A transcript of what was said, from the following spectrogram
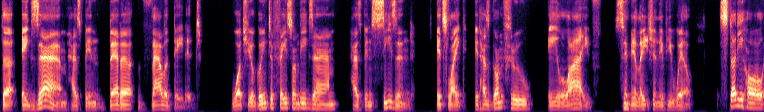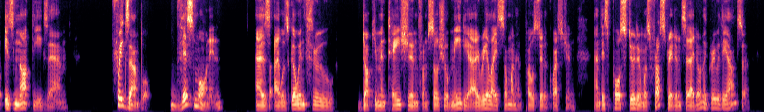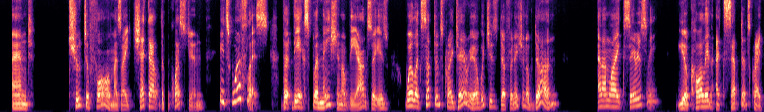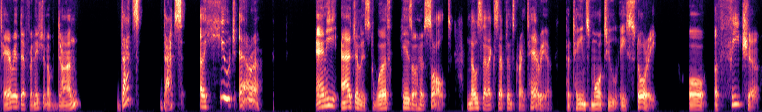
The exam has been better validated. What you're going to face on the exam has been seasoned. It's like it has gone through a live simulation, if you will. Study hall is not the exam. For example, this morning, as I was going through documentation from social media, I realized someone had posted a question, and this poor student was frustrated and said, I don't agree with the answer. And true to form, as I check out the question, it's worthless. The, the explanation of the answer is, well, acceptance criteria, which is definition of done. And I'm like, seriously? You're calling acceptance criteria definition of done? That's that's a huge error. Any agilist worth his or her salt knows that acceptance criteria pertains more to a story or a feature,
